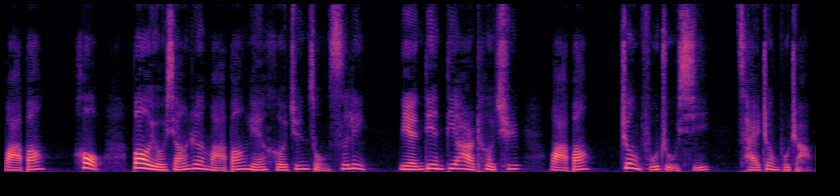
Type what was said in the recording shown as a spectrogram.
佤邦后，鲍有祥任佤邦联合军总司令、缅甸第二特区佤邦政府主席、财政部长。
